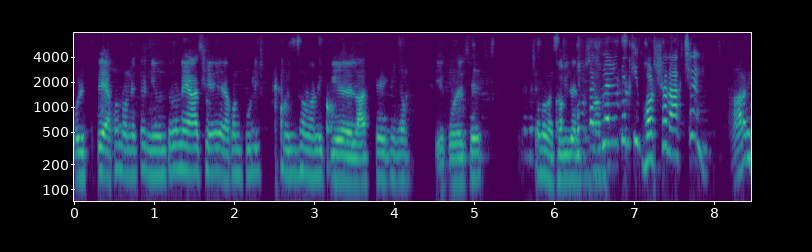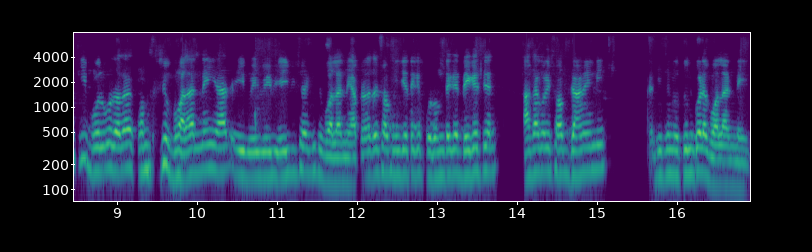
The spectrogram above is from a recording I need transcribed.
পরিস্থিতি এখন অনেকটা নিয়ন্ত্রণে আছে। এখন পুলিশ প্রশাসন অনেক লাস্টে সব ইয়ে করেছে। কোনো অসুবিধা নেই। প্রশাসনের উপর কি ভরসা রাখছেন? আর কি বলব দাদা কোনো কিছু বলার নেই। আর এই এই- বিষয়ে কিছু বলার নেই। আপনারা তো সব নিজে থেকে প্রথম থেকে দেখেছেন। আশা করি সব জানেনই। আর কিছু নতুন করে বলার নেই।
